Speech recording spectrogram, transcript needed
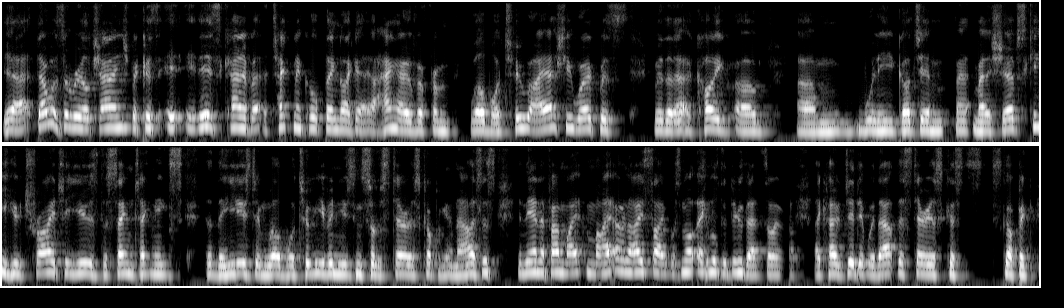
Yeah, that was a real challenge because it, it is kind of a technical thing, like a, hangover from World War II. I actually worked with with a, colleague, uh, um, Willy Godziej Malishevsky, who tried to use the same techniques that they used in World War II, even using sort of stereoscopic analysis. In the end, my, my own eyesight was not able to do that. So I, I kind of did it without the stereoscopic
